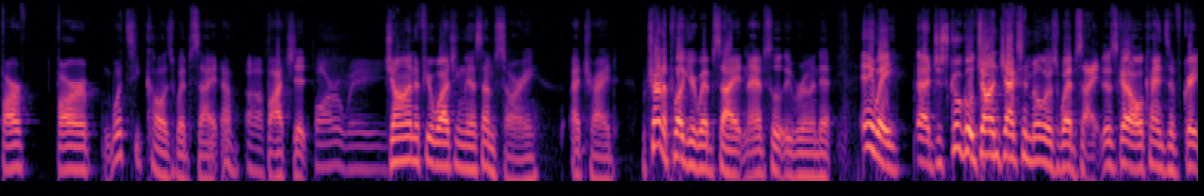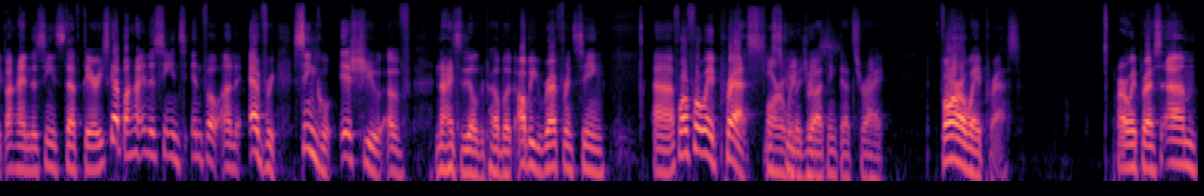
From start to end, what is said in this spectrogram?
Far, far, what's he call his website? I've Uh, botched it. Far away. John, if you're watching this, I'm sorry. I tried. We're trying to plug your website, and I absolutely ruined it. Anyway, uh, just Google John Jackson Miller's website. There's got all kinds of great behind the scenes stuff there. He's got behind the scenes info on every single issue of Knights of the Old Republic. I'll be referencing uh, Far Far Away Press. Far Away Joe, I Press. think that's right. Far Away Press. Far Away Press. Um,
